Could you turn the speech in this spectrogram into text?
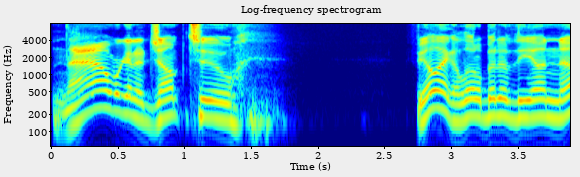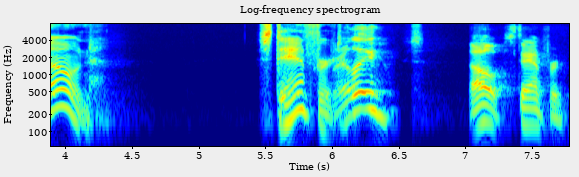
Now we're going to jump to feel like a little bit of the unknown. Stanford. Really? Oh, Stanford.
